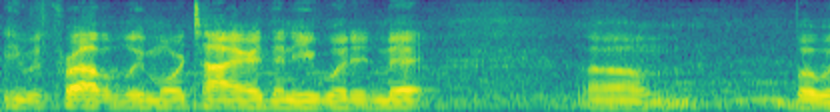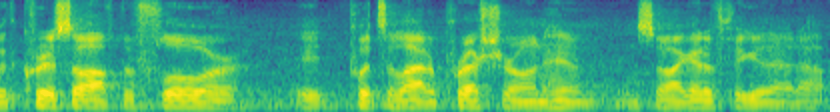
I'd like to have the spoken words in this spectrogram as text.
he was probably more tired than he would admit. Um, but with Chris off the floor, it puts a lot of pressure on him, and so I got to figure that out.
